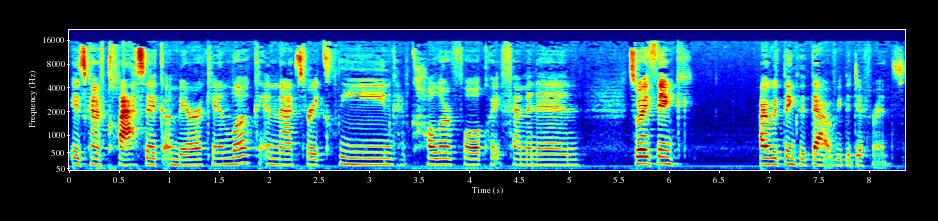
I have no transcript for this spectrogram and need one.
is kind of classic American look, and that's very clean, kind of colorful, quite feminine. So I think I would think that that would be the difference.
